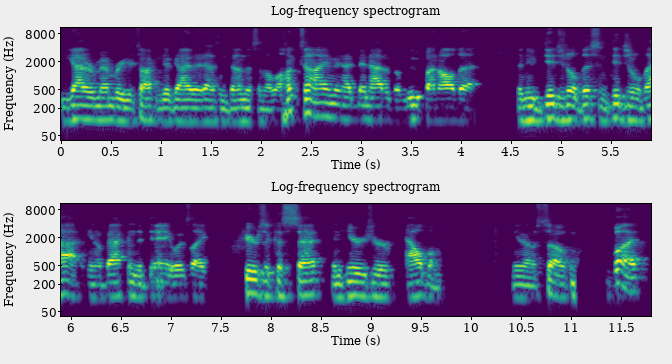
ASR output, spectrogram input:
You got to remember you're talking to a guy that hasn't done this in a long time, and I've been out of the loop on all the the new digital this and digital that. You know, back in the day, it was like here's a cassette and here's your album. You know, so but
